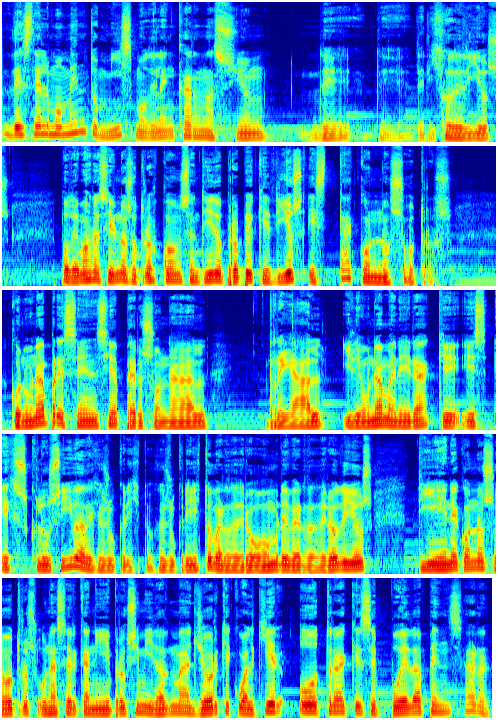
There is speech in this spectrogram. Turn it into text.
Desde el momento mismo de la encarnación del Hijo de Dios, podemos decir nosotros con sentido propio que Dios está con nosotros, con una presencia personal, real y de una manera que es exclusiva de Jesucristo. Jesucristo, verdadero hombre, verdadero Dios, tiene con nosotros una cercanía y proximidad mayor que cualquier otra que se pueda pensar.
